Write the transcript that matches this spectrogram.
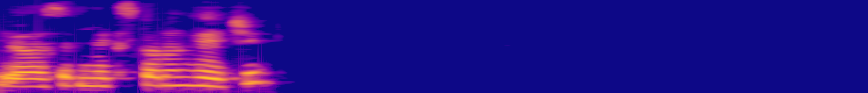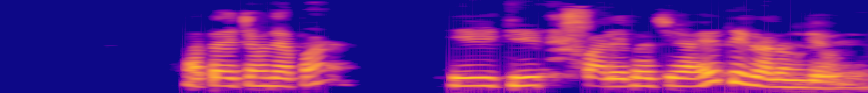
व्यवस्थित मिक्स करून घ्यायची. आता याच्यामध्ये आपण ही जी पालेभाजी आहे ती घालून घेऊया.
